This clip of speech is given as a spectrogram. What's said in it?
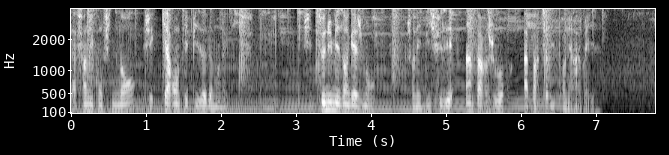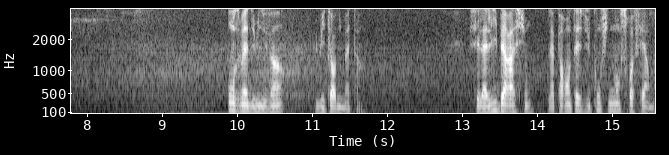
La fin du confinement, j'ai 40 épisodes à mon actif. J'ai tenu mes engagements, j'en ai diffusé un par jour à partir du 1er avril. 11 mai 2020, 8h du matin. C'est la libération, la parenthèse du confinement se referme.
